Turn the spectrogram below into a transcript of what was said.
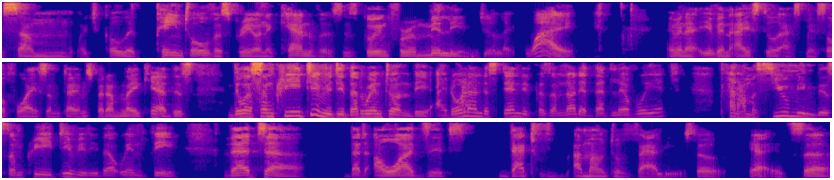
some what you call it paint overspray on a canvas is going for a million. You're like, why? I mean, I, even I still ask myself why sometimes, but I'm like, yeah, this there was some creativity that went on there. I don't understand it because I'm not at that level yet, but I'm assuming there's some creativity that went there that uh, that awards it that amount of value. So yeah, it's uh,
